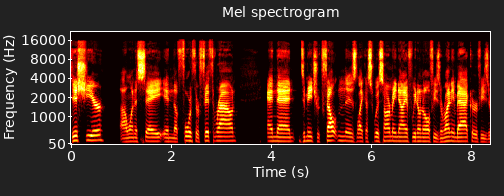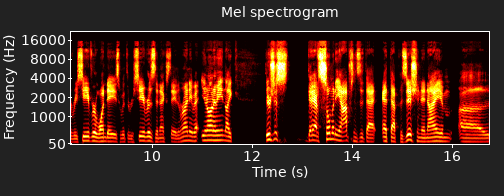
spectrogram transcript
this year. I want to say in the fourth or fifth round. And then Demetric Felton is like a Swiss Army knife. We don't know if he's a running back or if he's a receiver. One day he's with the receivers, the next day the running back. You know what I mean? Like there's just they have so many options at that at that position, and I am uh,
